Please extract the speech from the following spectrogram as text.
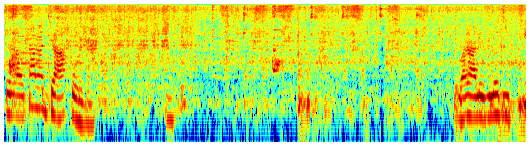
পোলাওটা আমার যা করবে। এবার আলুগুলো দিচ্ছি।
